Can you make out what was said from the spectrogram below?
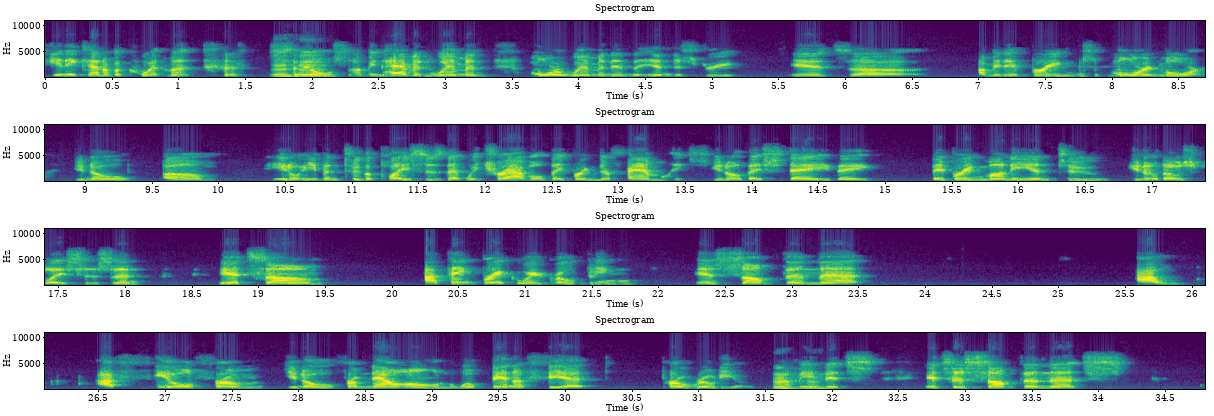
any kind of equipment mm-hmm. sales. I mean, having women, more women in the industry, is, uh, I mean, it brings more and more, you know, um, you know, even to the places that we travel, they bring their families, you know, they stay, they, they bring money into, you know, those places. And it's, um, I think breakaway roping is something that I, I feel from, you know, from now on will benefit pro rodeo. Mm-hmm. I mean, mm-hmm. it's, it's just something that's,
